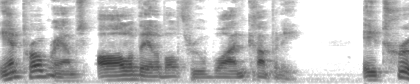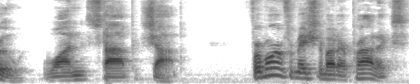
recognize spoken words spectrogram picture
and programs all available through one company. A true one stop shop. For more information about our products,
